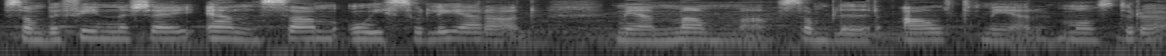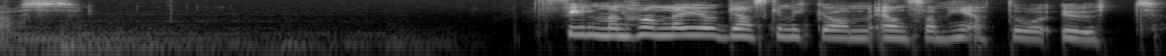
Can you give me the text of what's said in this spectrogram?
som befinner sig ensam och isolerad med en mamma som blir allt mer monstruös. Filmen handlar ju ganska mycket om ensamhet och ut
